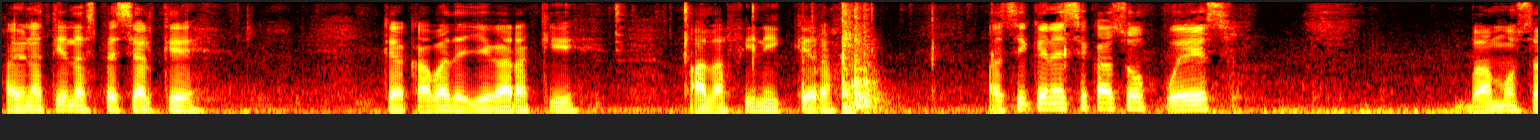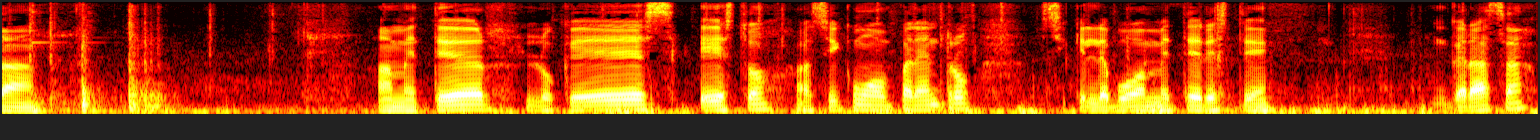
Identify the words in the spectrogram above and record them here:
Hay una tienda especial que, que acaba de llegar aquí a la finiquera. Así que en este caso, pues, vamos a a meter lo que es esto así como para adentro. Así que le voy a meter este grasa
